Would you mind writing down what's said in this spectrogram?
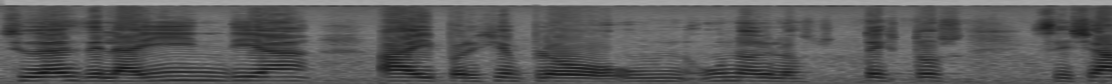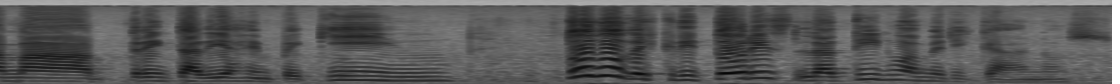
ciudades de la India, hay por ejemplo uno de los textos se llama 30 días en Pekín, todo de escritores latinoamericanos.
